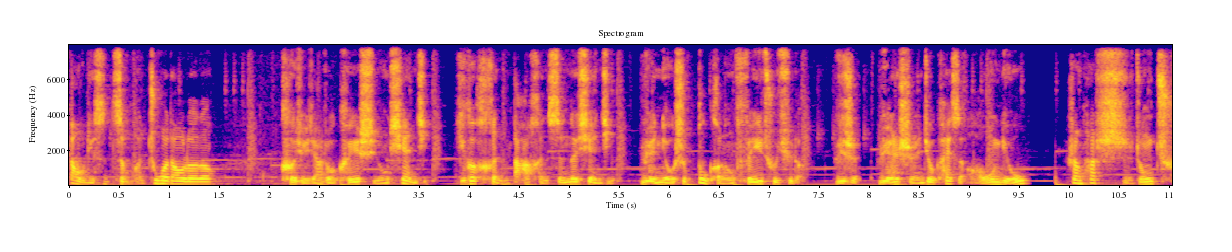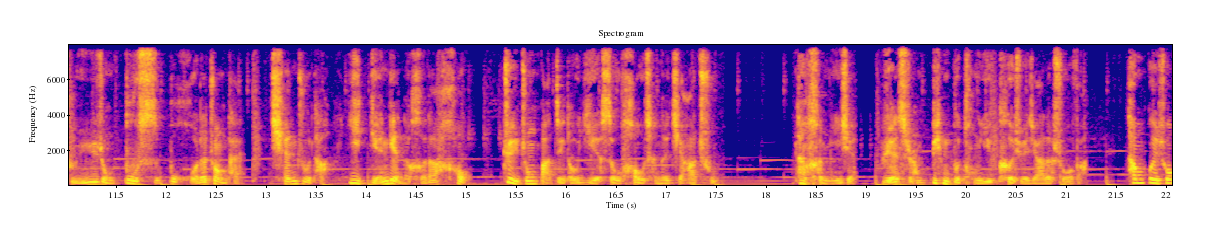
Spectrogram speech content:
到底是怎么做到的呢？科学家说可以使用陷阱，一个很大很深的陷阱，原牛是不可能飞出去的。于是原始人就开始熬牛，让它始终处于一种不死不活的状态，牵住它，一点点的和它耗，最终把这头野兽耗成了家畜。但很明显，原始人并不同意科学家的说法。他们会说：“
